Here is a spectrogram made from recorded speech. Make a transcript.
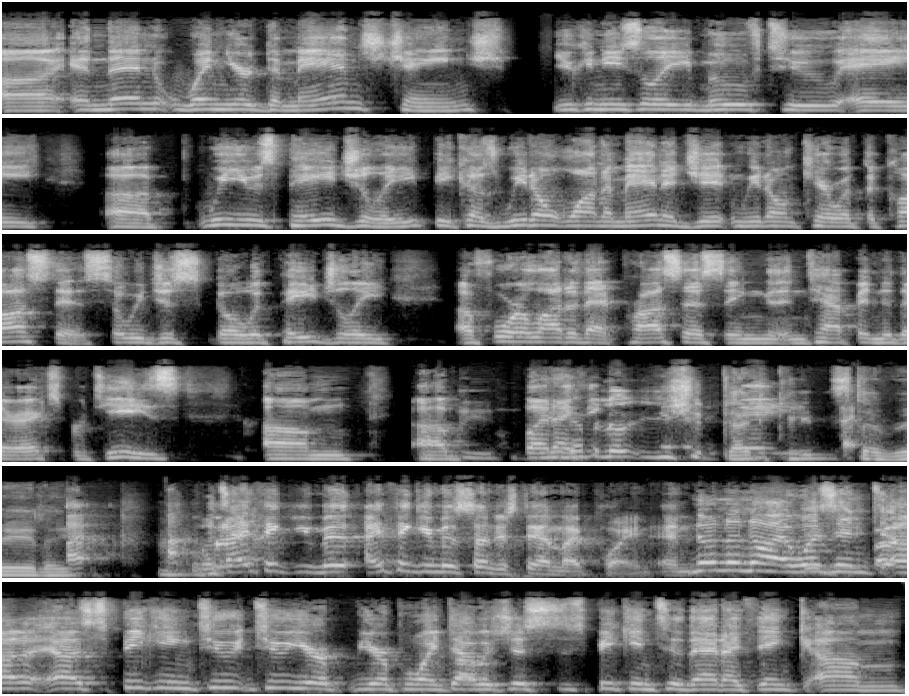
Uh, and then when your demands change, you can easily move to a uh, we use Pagely because we don't want to manage it and we don't care what the cost is. So we just go with Pagely uh, for a lot of that processing and tap into their expertise. Um, uh, but yeah, I think you should go to Kinsta, really. I, but I think you I think you misunderstand my point. And no, no, no, I wasn't uh, uh, speaking to to your your point. I was just speaking to that. I think um,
